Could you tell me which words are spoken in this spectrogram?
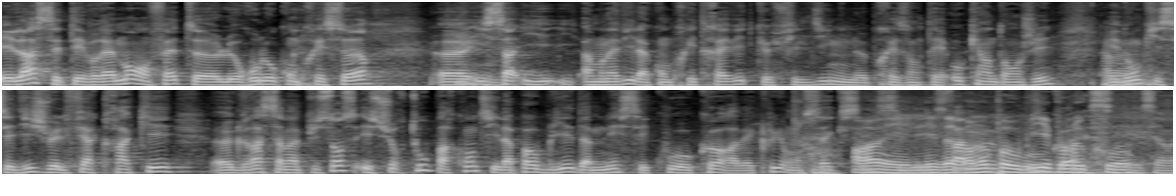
Et là, c'était vraiment en fait euh, le rouleau compresseur. Euh, il, sa- il- il- à mon avis, il a compris très vite que Fielding ne présentait aucun danger. Ah et ouais. donc, il s'est dit, je vais le faire craquer euh, grâce à ma puissance. Et surtout, par contre, il n'a pas oublié d'amener ses coups au corps avec lui. On sait que c'est. Ah c'est il des les a vraiment pas oubliés pour le coup. hein.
